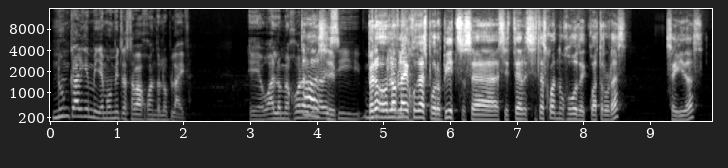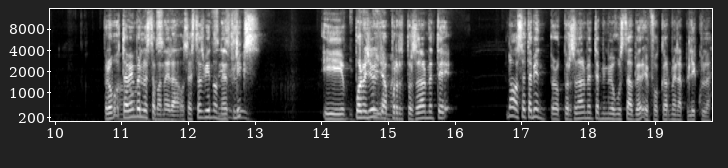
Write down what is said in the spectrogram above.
nunca alguien me llamó mientras estaba jugando Love Live. Eh, o a lo mejor ah, alguna vez sí. Pero Love Live juegas por bits, o sea, si, si estás jugando un juego de cuatro horas seguidas, pero también verlo de esta manera. O sea, estás viendo Netflix. Y, bueno, yo ya personalmente. No, o sea, también, pero personalmente a mí me gusta ver, enfocarme en la película.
